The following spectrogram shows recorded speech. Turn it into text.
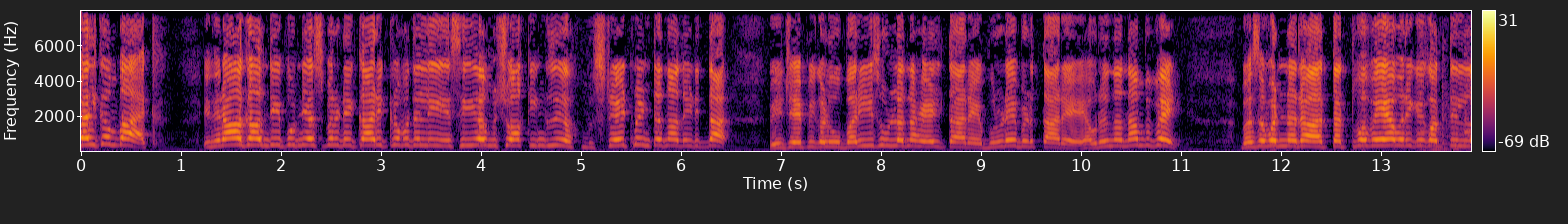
welcome back Indira Gandhi ಪುಣ್ಯ ಸ್ಮರಣೆ ಕಾರ್ಯಕ್ರಮದಲ್ಲಿ ಸಿಎಂ ಶಾಕಿಂಗ್ ಸ್ಟೇಟ್ಮೆಂಟ್ ಅನ್ನ ನೀಡಿದ್ದಾರೆ. ಬಿಜೆಪಿಗಳು ಬರೀ ಸುಳ್ಳನ್ನ ಹೇಳ್ತಾರೆ, ಬುರುಡೆ ಬಿಡ್ತಾರೆ, ಅವರನ್ನ ನಂಬಬೇಡಿ. ಬಸವಣ್ಣರ ತತ್ವವೇ ಅವರಿಗೆ ಗೊತ್ತಿಲ್ಲ.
